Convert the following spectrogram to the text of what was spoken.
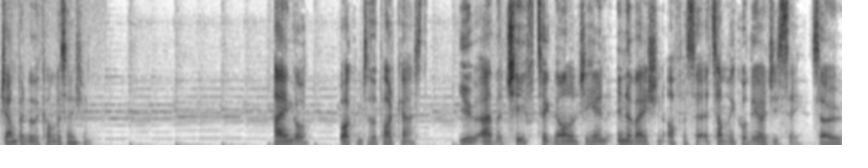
jump into the conversation. Hi, Ingo. Welcome to the podcast. You are the Chief Technology and Innovation Officer at something called the OGC. So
